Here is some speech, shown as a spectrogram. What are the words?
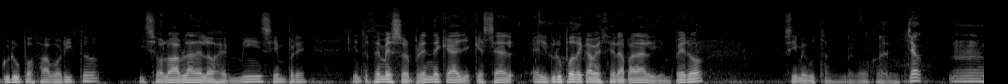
grupo favorito y solo habla de los Smiths siempre. Y entonces me sorprende que, haya- que sea el, grupo de cabecera para alguien, pero sí me gustan, que me gustan. Mm,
